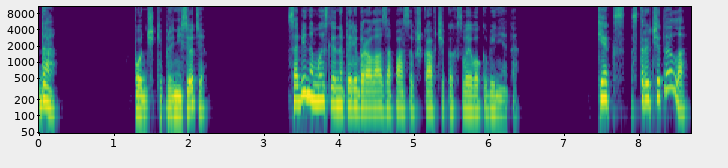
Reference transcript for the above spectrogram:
«Да». «Пончики принесете? Сабина мысленно перебрала запасы в шкафчиках своего кабинета. «Кекс строчителла?»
